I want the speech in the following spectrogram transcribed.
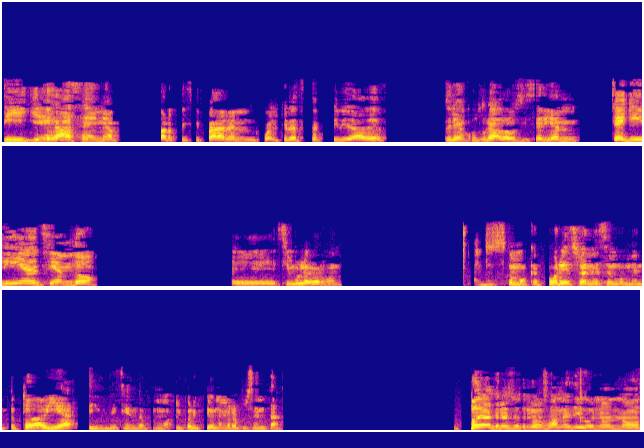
si llegasen a participar en cualquiera de estas actividades, serían juzgados y serían, seguirían siendo eh, símbolo de vergüenza. Entonces, como que por eso en ese momento todavía siguen diciendo como el colectivo no me representa. Podrían tener sus otras razones, digo, no, no,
